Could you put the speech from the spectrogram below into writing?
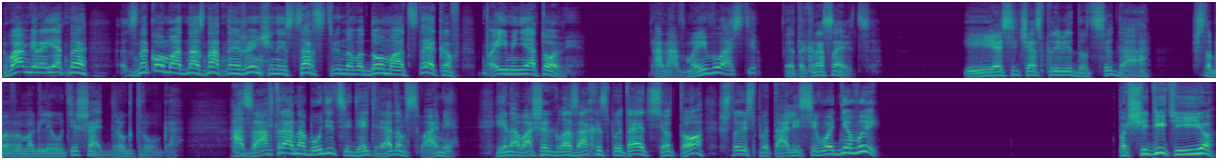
Вам, вероятно, знакома одна знатная женщина из царственного дома ацтеков по имени Атоми. Она в моей власти, эта красавица. И ее сейчас приведут сюда, чтобы вы могли утешать друг друга. А завтра она будет сидеть рядом с вами и на ваших глазах испытает все то, что испытали сегодня вы. «Пощадите ее!»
